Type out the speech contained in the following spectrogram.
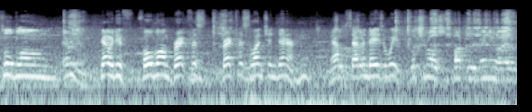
full blown everything. Yeah, we do full blown breakfast, breakfast, lunch, and dinner. Yep, So- seven so- days a week. What's your most popular menu item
